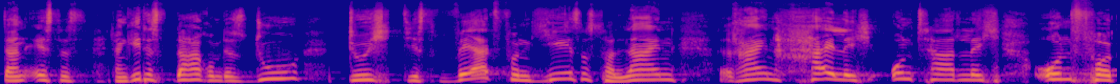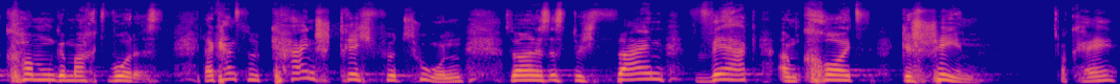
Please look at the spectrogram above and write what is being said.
dann ist es, dann geht es darum, dass du durch das Werk von Jesus allein rein heilig, untadelig und vollkommen gemacht wurdest. Da kannst du keinen Strich für tun, sondern es ist durch sein Werk am Kreuz geschehen. Okay?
